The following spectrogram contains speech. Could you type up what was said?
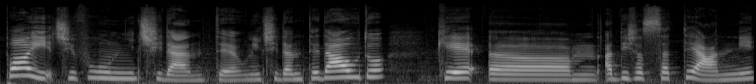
Poi ci fu un incidente, un incidente d'auto che ehm, a 17 anni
